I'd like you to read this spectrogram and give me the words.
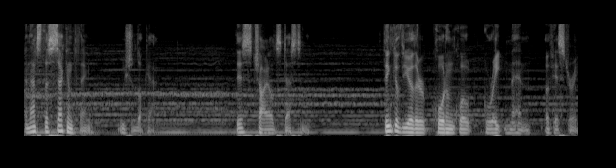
And that's the second thing we should look at this child's destiny. Think of the other quote unquote great men of history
